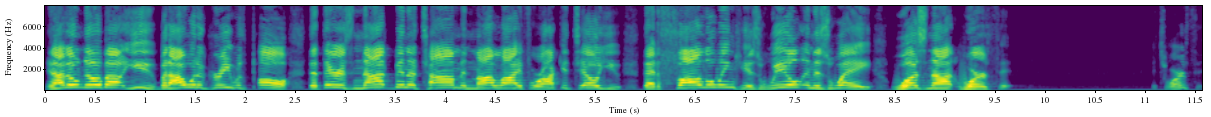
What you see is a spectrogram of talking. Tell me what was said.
And I don't know about you, but I would agree with Paul that there has not been a time in my life where I could tell you that following his will and his way was not worth it. It's worth it.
